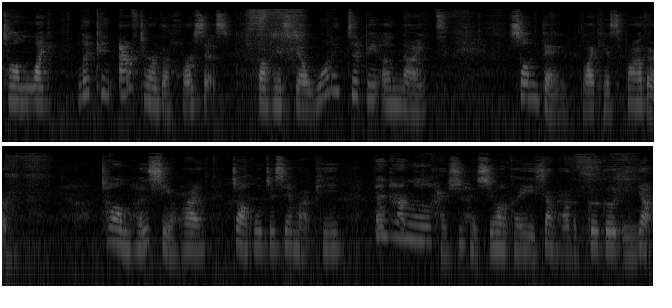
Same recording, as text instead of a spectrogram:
Tom like looking after the horses, but he still wanted to be a knight someday, like his brother. Tom 很喜欢照顾这些马匹，但他呢还是很希望可以像他的哥哥一样，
